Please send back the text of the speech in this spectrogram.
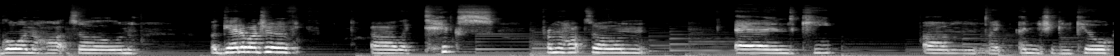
go in the hot zone, uh, get a bunch of uh, like ticks from the hot zone, and keep um like and she can kill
